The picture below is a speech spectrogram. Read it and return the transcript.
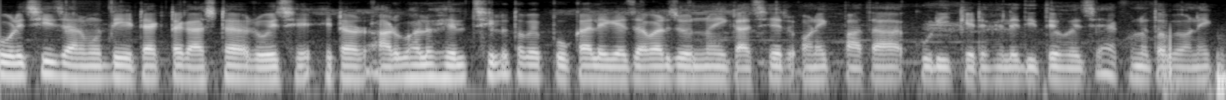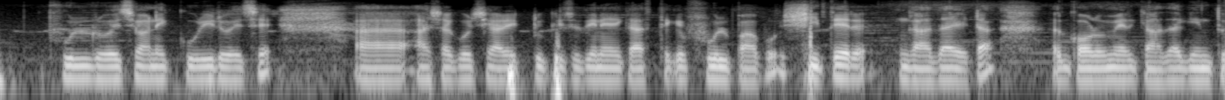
করেছি, যার মধ্যে এটা একটা গাছটা রয়েছে। এটার আরও ভালো হেলথ ছিল, তবে পোকা লেগে যাওয়ার জন্য এই গাছের অনেক পাতা কুড়ি কেটে ফেলে দিতে হয়েছে। এখনও তবে অনেক ফুল রয়েছে, অনেক কুড়ি রয়েছে। আশা করছি আর একটু কিছুদিন এই গাছ থেকে ফুল পাবো। শীতের গাঁদা এটা, গরমের গাঁদা কিন্তু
